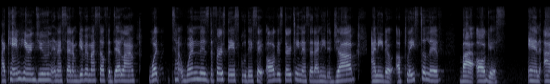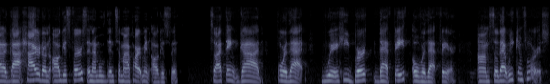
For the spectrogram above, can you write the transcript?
I came here in June and I said, I'm giving myself a deadline. What t- when is the first day of school? They say August 13th. I said, I need a job, I need a, a place to live by August. And I got hired on August 1st and I moved into my apartment August 5th. So I thank God for that, where He birthed that faith over that fear um, so that we can flourish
